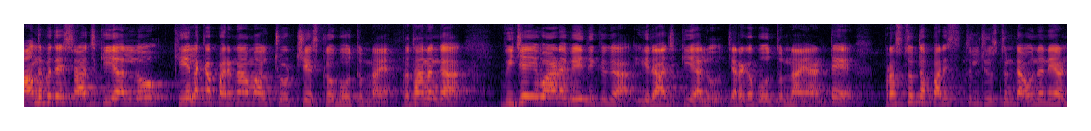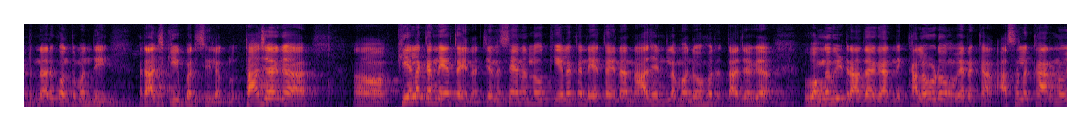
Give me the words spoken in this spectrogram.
ఆంధ్రప్రదేశ్ రాజకీయాల్లో కీలక పరిణామాలు చోటు చేసుకోబోతున్నాయా? ప్రధానంగా విజయవాడ వేదికగా ఈ రాజకీయాలు జరగబోతున్నాయా అంటే ప్రస్తుత పరిస్థితులు చూస్తుంటే అవుననే అంటున్నారు కొంతమంది రాజకీయ పరిశీలకులు. తాజాగా కీలక నేత అయిన జనసేనలో కీలక నేత అయిన నాదెండ్ల మనోహర్ తాజాగా వంగవీటి రాధా గారిని కలవడం వెనక అసలు కారణం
